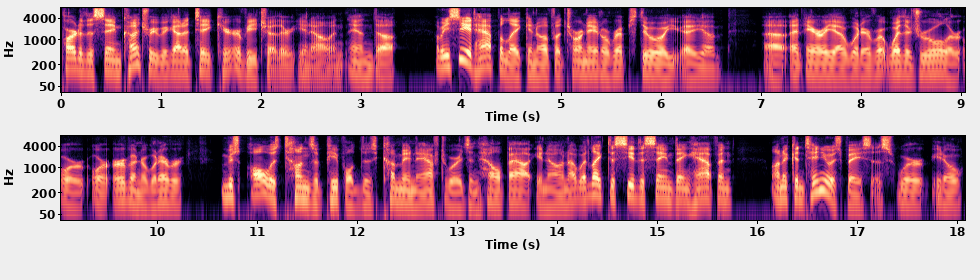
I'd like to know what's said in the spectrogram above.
part of the same country. We got to take care of each other. You know, and and uh, I mean, you see it happen. Like you know, if a tornado rips through a, a, a uh, an area, whatever, whether it's rural or, or, or urban or whatever, there's always tons of people just come in afterwards and help out. You know, and I would like to see the same thing happen on a continuous basis where, you know,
